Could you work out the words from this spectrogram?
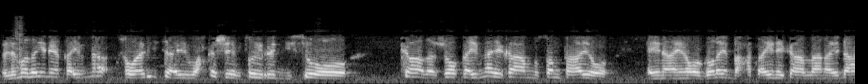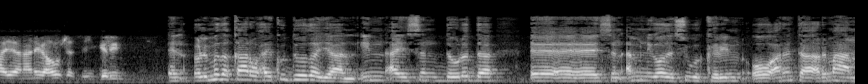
culimada inay qaybna khawaarijta ay wax ka sheegto ay radiso oo ka hadasho qaybna ay ka aamusan tahay oo ayna ayna ogolaynba xataa inay ka hadlaan ay dhahayaan aniga hawshaas ay gelin. Culimada qaar waxay ku doodayaan in aysan dawladda aysan amnigooda sugi karin oo arrinta arrimahan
